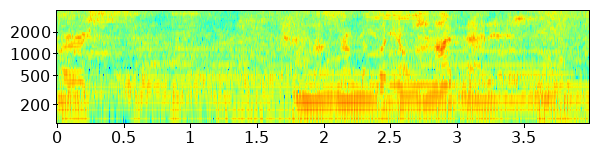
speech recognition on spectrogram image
First, look how hot that is.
